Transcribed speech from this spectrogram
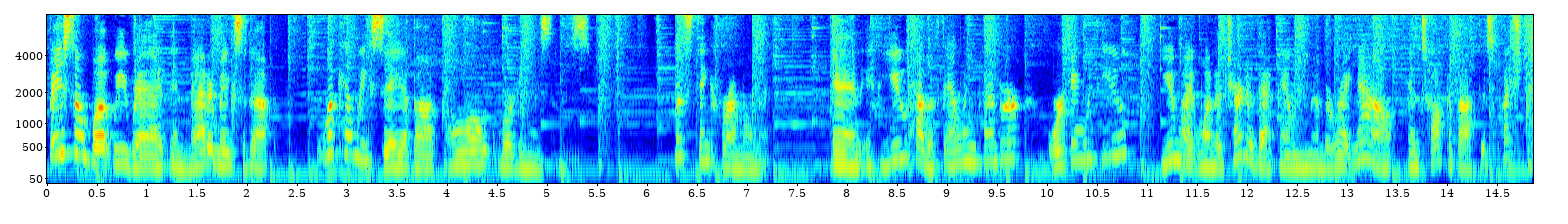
Based on what we read in Matter Makes It Up, what can we say about all organisms? Let's think for a moment. And if you have a family member working with you, you might want to turn to that family member right now and talk about this question.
